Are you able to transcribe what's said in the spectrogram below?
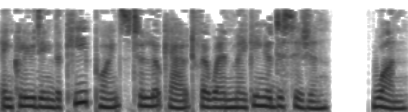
including the key points to look out for when making a decision. 1.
